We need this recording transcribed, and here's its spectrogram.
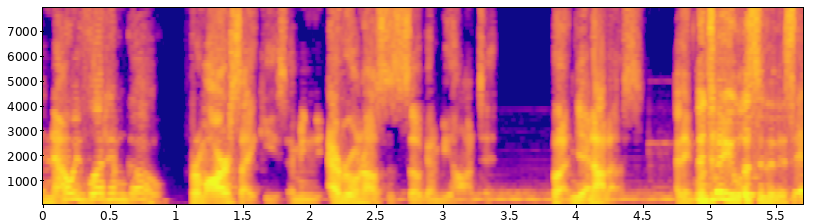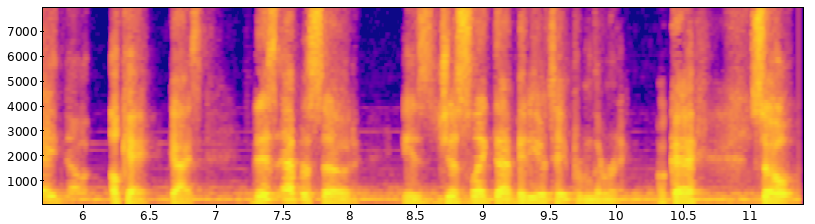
and now we've let him go from our psyches. I mean, everyone else is still going to be haunted, but yeah. not us. I think until you listen to this. Hey, no, okay, guys, this episode is just like that videotape from The Ring. Okay, so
